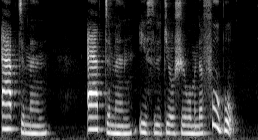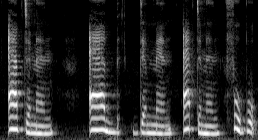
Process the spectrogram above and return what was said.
，abdomen，abdomen 意思就是我们的腹部，abdomen，abdomen，abdomen 腹部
